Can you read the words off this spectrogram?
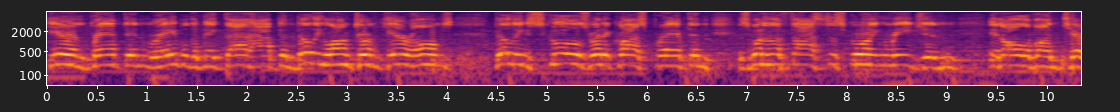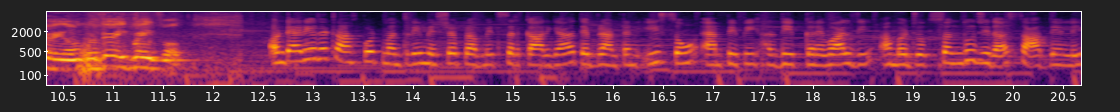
here in Brampton were able to make that happen. Building long term care homes, building schools right across Brampton is one of the fastest growing region in all of Ontario, and we're very grateful. Ontario ਦੇ ਟਰਾਂਸਪੋਰਟ ਮੰਤਰੀ ਮਿਸਟਰ ਪ੍ਰਭਮਿਤ ਸਰਕਾਰੀਆ ਤੇ ਬ੍ਰੈਂਪਟਨ ਈਸਟ ਤੋਂ ਐਮਪੀਪੀ ਹਰਦੀਪ ਗਰੇਵਾਲ ਵੀ ਅਮਰਜੋਤ ਸੰਧੂ ਜੀ ਦਾ ਸਾਥ ਦੇਣ ਲਈ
